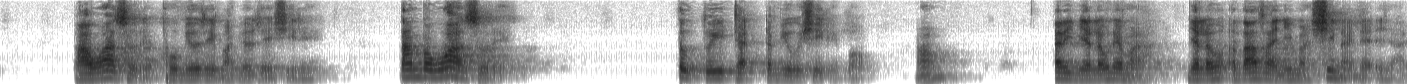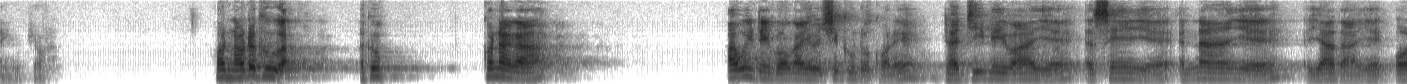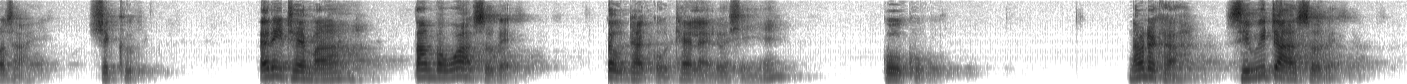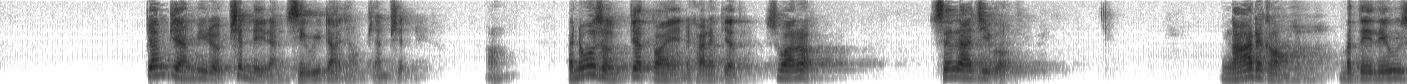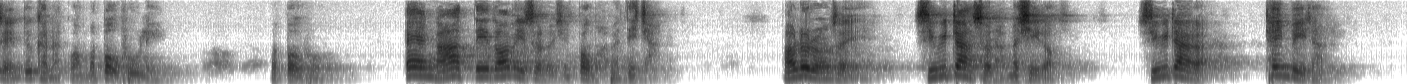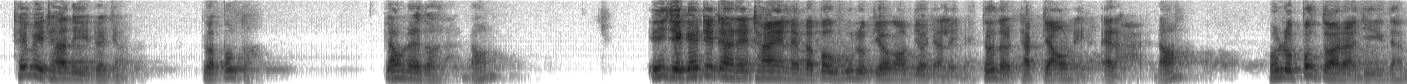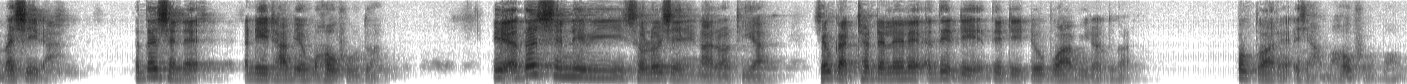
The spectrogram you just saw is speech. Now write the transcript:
ဘာဝဆိုတဲ့ဖိုမျိုးစိမမျိုးစိရှိတယ်တံဘဝဆိုတဲ့တုတ်သွေးဓာတ်တစ်မျိုးရှိတယ်ပေါ့နော်အဲ့ဒီမျက်လုံးထဲမှာမျက်လုံးအသားဆိုင်ကြီးမှာရှိနိုင်တဲ့အရာတွေကိုပြောတာဟောနောက်တစ်ခုကအခုခုနက အဝိတေဘောကယုရှစ်ခုလို့ခေါ်တယ်ဓာတ်ကြီးလေးပါးရဲ့အစင်းရဲ့အနံ့ရဲ့အရသာရဲ့ဩဇာရှစ်ခုအဲ့ဒီထဲမှာတံဘဝဆိုတဲ့တုတ်ဓာတ်ကိုထည့်လိုက်လို့ရှိရင်ကိုခုနောက်တစ်ခါဇီဝိတဆိုတဲ့ပြန်ပြန်ပြီးတော့ဖြစ်နေတာဇီဝိတကြောင့်ပြန်ဖြစ်နေနော်အနုဆိုပြတ်သွားရင်တခါတည်းပြတ်ဆိုတော့ စဉ်းစားကြည့်ပေါ့ငါးတကောင်ဟာမသေးသေးဘူးဆိုရင်ဒုက္ခနာကမပုတ်ဘူးလေမပုတ်ဘူးအဲငါသေသွားပြီဆိုလို့ရှိရင်ပုတ်မှာပဲသေချာဘာလို့လဲဆိုရင်ဇီဝိတဆိုတာမရှိတော့ဇီဝိတကထိမ့်ပိထားထိမ့်ပိထားသည့်အတွက်ကြောင့်သူကပုတ်သွားပြောင်းလဲသွားတာနော် အေးဂျေကတစ်တာတဲ့ထားရင်လည်းမပုတ်ဘူးလို့ပြောကောင်းပြောကြလိမ့်မယ်သို့သောဓာတ်ပြောင်းနေတာအဲ့ဒါနော်ဘို့လို့ပုတ်သွားတာကြီးတာမရှိတာအသက်ရှင်တဲ့အနေထားမျိုးမဟုတ်ဘူးသူအေးအသက်ရှင်နေပြီဆိုလို့ရှိရင်ကတော့ဒီကရုပ်ကထပ်တလဲလဲအသစ်တွေအသစ်တွေတိုးပွားပြီးတော့သူကပုတ်သွားတဲ့အရာမဟုတ်ဘူးပေါ့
